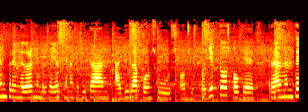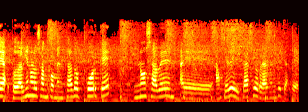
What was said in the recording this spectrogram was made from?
Emprendedoras y empresarias que necesitan ayuda con sus, con sus proyectos o que realmente todavía no los han comenzado porque no saben eh, a qué dedicarse o realmente qué hacer.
